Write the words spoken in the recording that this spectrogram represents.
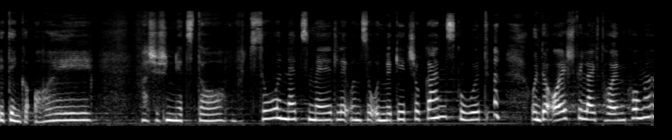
Die denken, oi, was ist denn jetzt da? So ein nettes Mädel und so. Und mir geht schon ganz gut. Und der euch vielleicht heimkommen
